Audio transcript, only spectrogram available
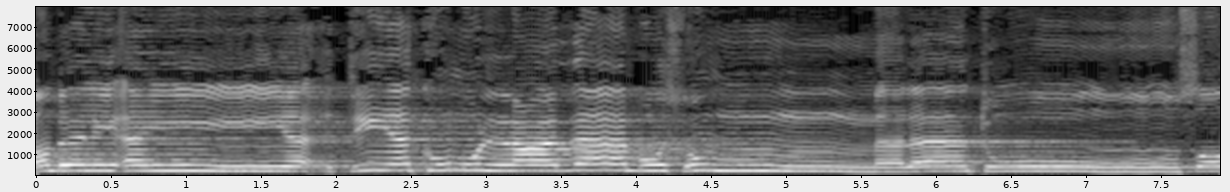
قبل أن يأتيكم العذاب ثم لا تنصرون.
